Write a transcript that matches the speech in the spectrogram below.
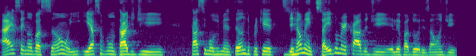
há essa inovação e, e essa vontade de estar se movimentando, porque realmente sair do mercado de elevadores, onde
